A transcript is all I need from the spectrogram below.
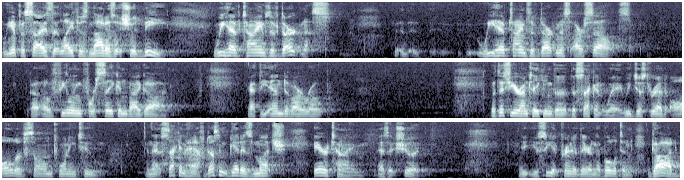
We emphasize that life is not as it should be. We have times of darkness. We have times of darkness ourselves, uh, of feeling forsaken by God at the end of our rope. But this year I'm taking the, the second way. We just read all of Psalm 22, and that second half doesn't get as much airtime as it should. You, see it printed there in the bulletin. God,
